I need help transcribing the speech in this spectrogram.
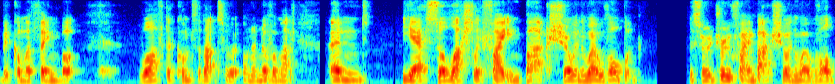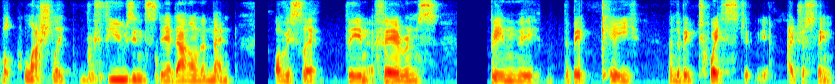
become a thing. But we'll have to come to that to on another match. And yeah, so Lashley fighting back, showing the wherewithal, but sorry, Drew fighting back, showing the wherewithal, but Lashley refusing to stay down, and then obviously the interference being the the big key and the big twist. I just think,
